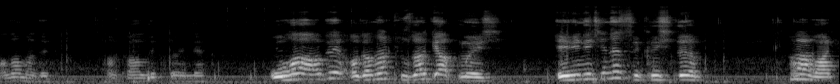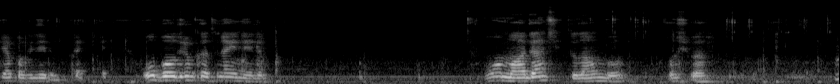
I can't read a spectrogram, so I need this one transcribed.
alamadık. Ha, kaldık böyle. Oha abi adamlar tuzak yapmış. Evin içine sıkıştım. Ha. warp yapabilirim. o bodrum katına inelim. Ama maden çıktı lan bu. Boş ver. Hı,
